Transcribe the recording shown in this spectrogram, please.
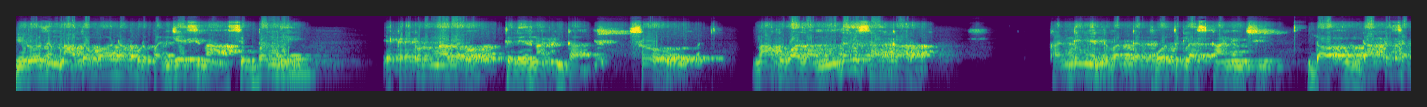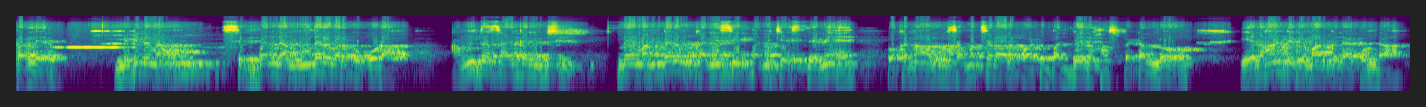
ఈ రోజు నాతో పాటు అప్పుడు పనిచేసిన సిబ్బంది ఎక్కడెక్కడ ఉన్నారో తెలియదు నాకు ఇంకా. సో నాకు వాళ్ళందరూ సహకారం కంటింజెంట్ వర్కర్ ఫోర్త్ క్లాస్ కానించి డా డాక్టర్స్ ఎవరు లేరు. మిగిలిన సిబ్బంది అందరి వరకు కూడా అంత సహకరించి మేమందరం కలిసి పని చేస్తేనే ఒక నాలుగు సంవత్సరాల పాటు బద్వేల్ హాస్పిటల్లో ఎలాంటి రిమార్క్ లేకుండా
